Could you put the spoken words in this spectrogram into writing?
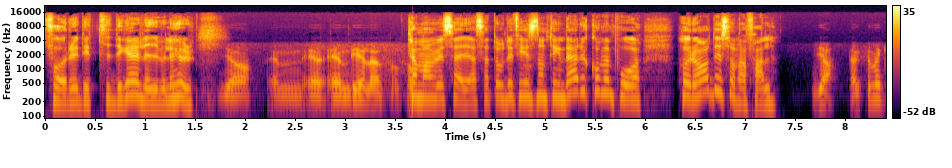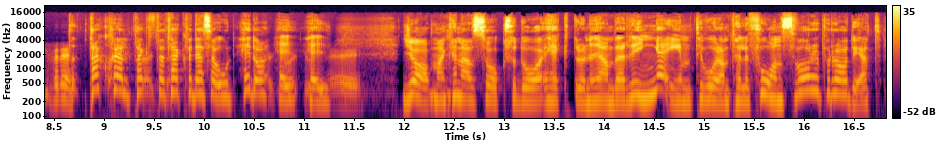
förr i ditt tidigare liv, eller hur? Ja, en, en, en del alltså. Kan man väl säga. Så att om det finns någonting där du kommer på, hör av dig i sådana fall. Ja, tack så mycket för det. Tack själv, tack, tack, tack för dessa ord. Hej då, hej, hej, hej. Ja, man kan alltså också då, Hector och ni andra, ringa in till våran telefonsvarare på Radio 1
